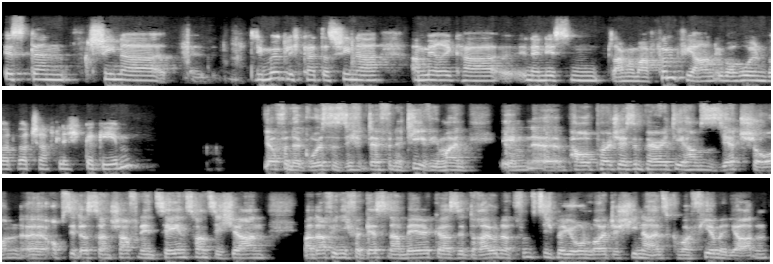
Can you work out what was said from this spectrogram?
Ist denn China, die Möglichkeit, dass China Amerika in den nächsten, sagen wir mal, fünf Jahren überholen wird, wirtschaftlich gegeben? Ja, von der Größe definitiv. Ich meine, in äh, Power Purchasing Parity haben sie es jetzt schon. Äh, ob sie das dann schaffen in 10, 20 Jahren, man darf ihn nicht vergessen, Amerika sind 350 Millionen Leute, China 1,4 Milliarden.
